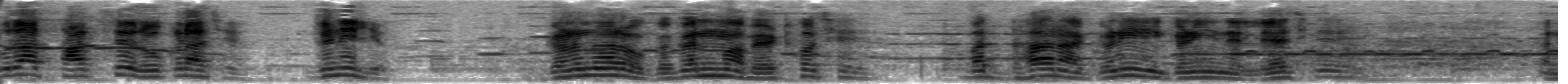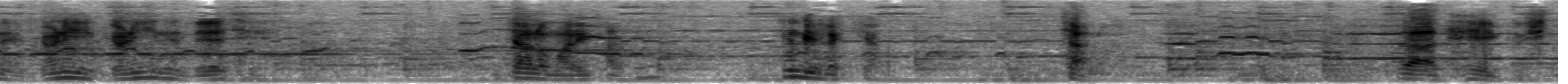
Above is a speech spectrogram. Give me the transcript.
પૂરા સાતસે રોકડા છે. ગણી લ્યો. ગણનારો ગગનમાં બેઠો છે. બધાના ગણી ગણીને લે છે અને ગણી ગણીને દે છે. ચાલો મારી સાથે હુંડી લખ્યા. ચાલો. રાધે કૃષ્ણ.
